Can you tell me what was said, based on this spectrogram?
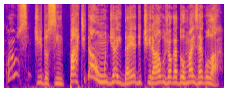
qual é o sentido assim? Parte da onde a ideia de tirar o jogador mais regular?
